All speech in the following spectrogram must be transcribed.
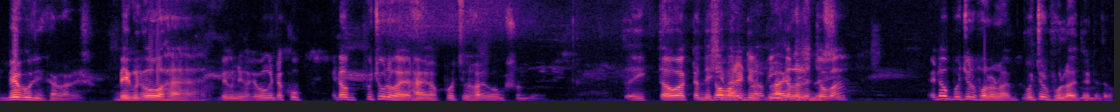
বেগুনি কালারের। বেগুনি ও হ্যাঁ হ্যাঁ হ্যাঁ, বেগুনি হয়। এবং এটা খুব এটাও প্রচুর হয় হ্যাঁ প্রচুর হয় এবং সুন্দর। তো এইটাও একটা দেশি ভ্যারাইটির পিঙ্ক কালারের জবা। এটাও প্রচুর ফলন হয় প্রচুর ফুল হয় তো এটাতেও।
